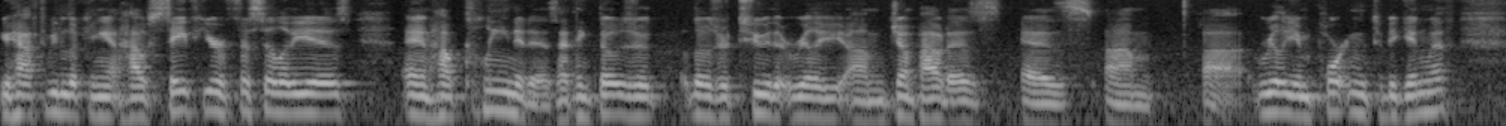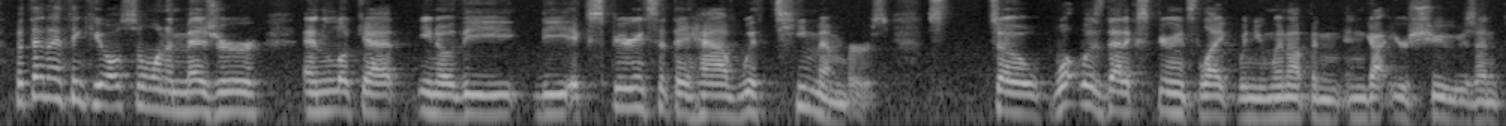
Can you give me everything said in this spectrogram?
you have to be looking at how safe your facility is and how clean it is. I think those are those are two that really um, jump out as as um, uh, really important to begin with. But then I think you also want to measure and look at you know the the experience that they have with team members. So, what was that experience like when you went up and, and, got your shoes and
